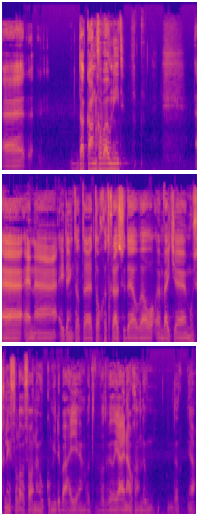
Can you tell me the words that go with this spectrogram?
eh, dat kan gewoon niet. Uh, en uh, ik denk dat uh, toch het grootste deel wel een beetje moest gniffelen van hoe kom je erbij en wat, wat wil jij nou gaan doen. Dat, ja.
